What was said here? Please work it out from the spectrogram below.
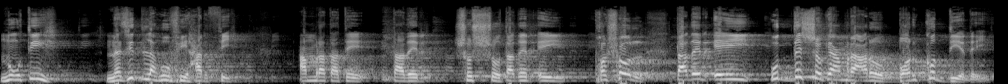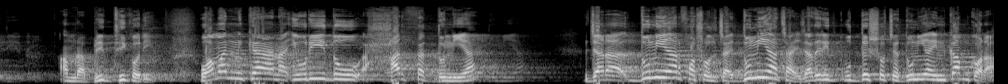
নতি নাজিদ লাহুফি হারথি আমরা তাতে তাদের শস্য, তাদের এই ফসল, তাদের এই উদ্দেশ্যকে আমরা আরও বরকত দিয়ে দেই, আমরা বৃদ্ধি করি। ওয়ামান কানা ইউরিদু হারসাদ দুনিয়া যারা দুনিয়ার ফসল চায়, দুনিয়া চায়, যাদের উদ্দেশ্য হচ্ছে দুনিয়া ইনকাম করা।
